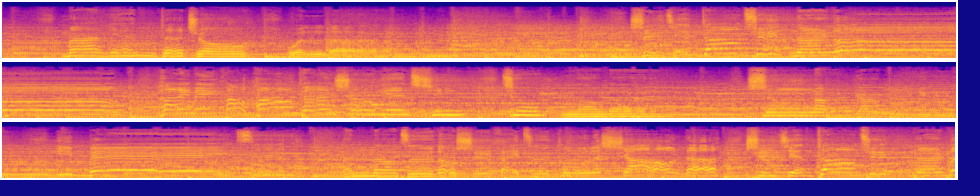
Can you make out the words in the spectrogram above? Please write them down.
满脸的皱纹了。时间都去哪儿了？还没好好感受年轻就老了，生儿养女一辈子，满脑子都是孩子哭了笑了。时间都去哪儿了？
